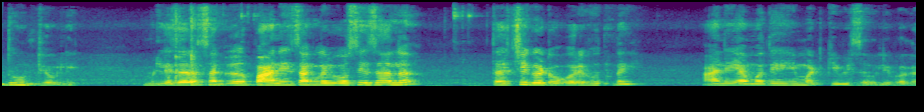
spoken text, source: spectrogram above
धुवून ठेवली. म्हटले जरा सगळं पाणी चांगलं व्यवस्थित झालं तर चिकट वगैरे होत नाही. आणि यामध्ये ही मटकी भिजवली बघा.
